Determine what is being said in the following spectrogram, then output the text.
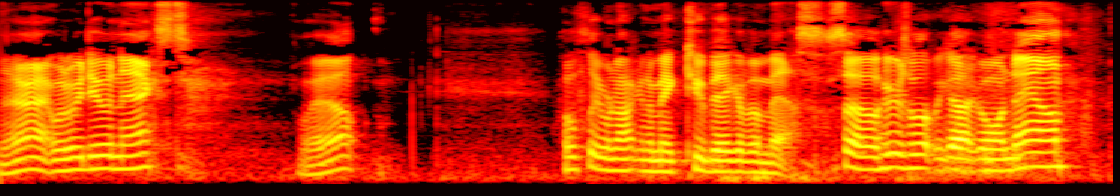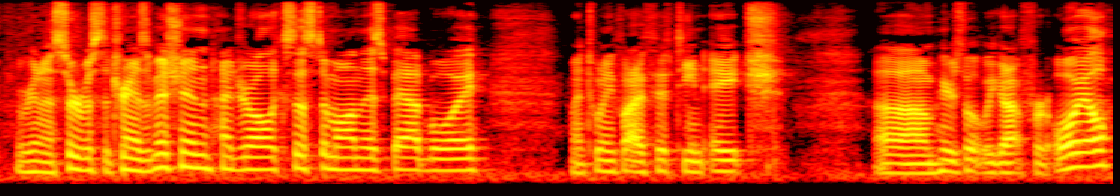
All right, what are we doing next? Well, hopefully we're not going to make too big of a mess. So here's what we got going down. We're going to service the transmission hydraulic system on this bad boy, my 2515H. Um, here's what we got for oil.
